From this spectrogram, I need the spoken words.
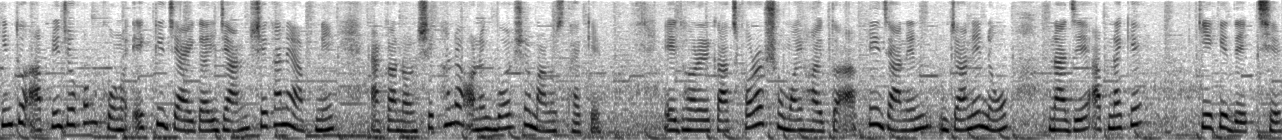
কিন্তু আপনি যখন কোনো একটি জায়গায় যান, সেখানে আপনি একা নন, সেখানে অনেক বয়সের মানুষ থাকে। এই ধরনের কাজ করার সময় হয়তো আপনি জানেন, জানেনও না যে আপনাকে কে কে দেখছে।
